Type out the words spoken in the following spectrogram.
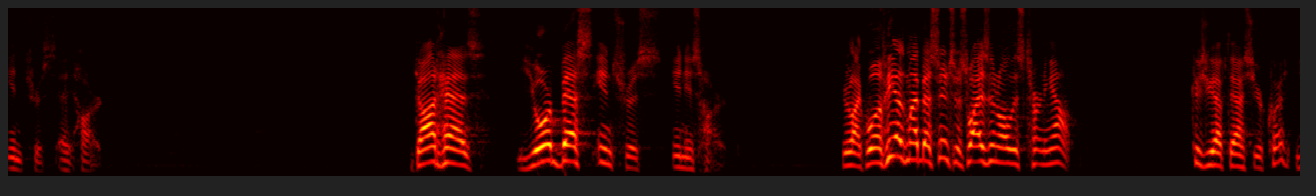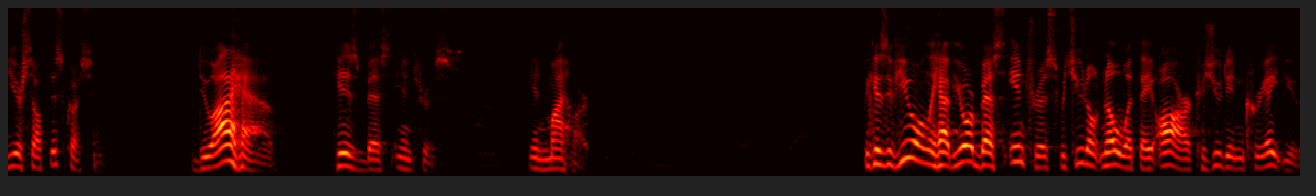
interests at heart. God has your best interests in his heart. You're like, well, if he has my best interests, why isn't all this turning out? Because you have to ask your que- yourself this question Do I have his best interests in my heart? Because if you only have your best interests, which you don't know what they are because you didn't create you,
